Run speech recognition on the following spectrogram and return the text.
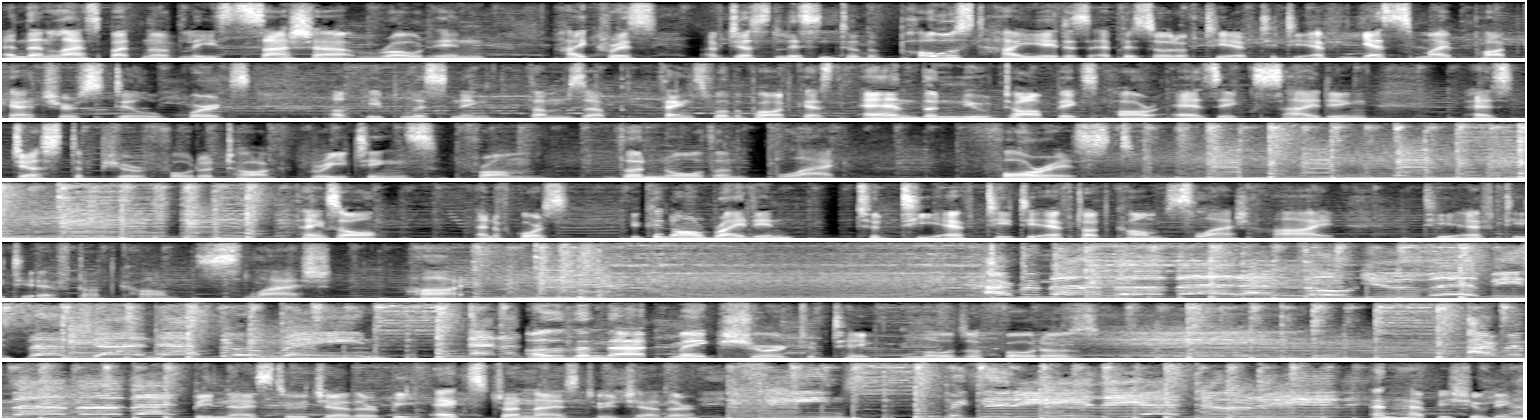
And then last but not least, Sasha wrote in Hi Chris, I've just listened to the post hiatus episode of TFTTF. Yes, my podcatcher still works. I'll keep listening. Thumbs up. Thanks for the podcast. And the new topics are as exciting as just a pure photo talk. Greetings from the northern Black Forest. Thanks all. And of course, you can all write in to tfttf.com slash hi. tfttf.com slash hi. I remember that I told you there'd be sunshine after rain. And Other than that, make sure to take loads of photos. I remember that Be nice to each other. Be extra nice to each other. it seems makes it easier to leave. And happy shooting.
